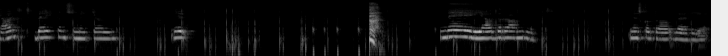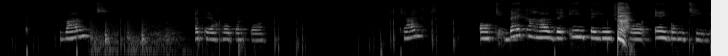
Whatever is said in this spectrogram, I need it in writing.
kallt bacon som är. Nej. Nej, jag hade ramlat. Jag ska ta och välja varmt. Att jag hoppar på kallt. Och bacon hade inte gjort på en gång till.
